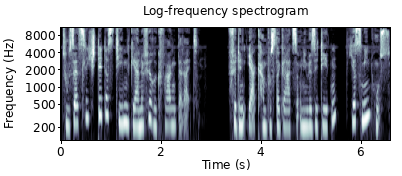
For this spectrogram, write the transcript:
Zusätzlich steht das Team gerne für Rückfragen bereit. Für den R-Campus der Grazer Universitäten Jasmin Huss.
